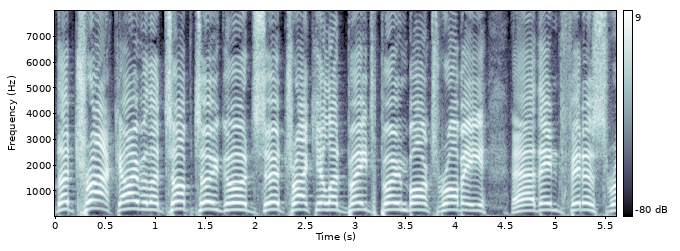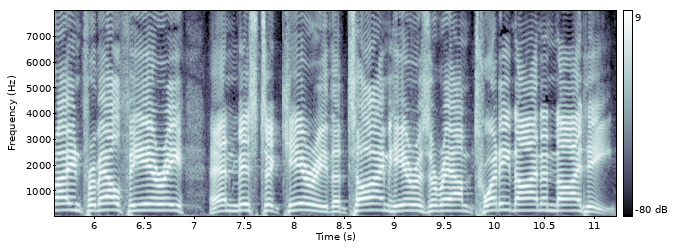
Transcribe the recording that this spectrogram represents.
The truck over the top, too good. Sir Truculent beats Boombox Robbie. Uh, then Fittest Rain from Alfieri and Mr. Kiri. The time here is around 29 and 90.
